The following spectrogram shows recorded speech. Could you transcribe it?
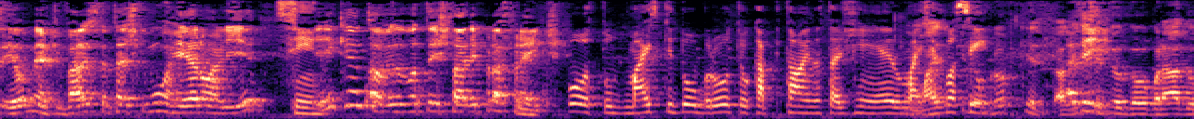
Eu mesmo, tive várias estratégias que morreram ali. Sim. E que talvez eu vou testar ali pra frente. Pô, tu mais que dobrou, teu capital ainda tá dinheiro, mas mais tipo assim. dobrou, porque além assim- de ter dobrado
